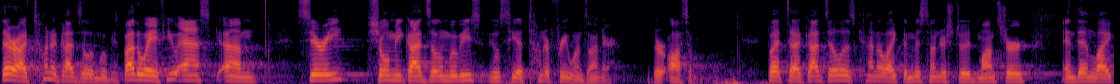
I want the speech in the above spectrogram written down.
There are a ton of Godzilla movies. By the way, if you ask um, Siri, show me Godzilla movies, you'll see a ton of free ones on there. They're awesome. But uh, Godzilla is kind of like the misunderstood monster, and then like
